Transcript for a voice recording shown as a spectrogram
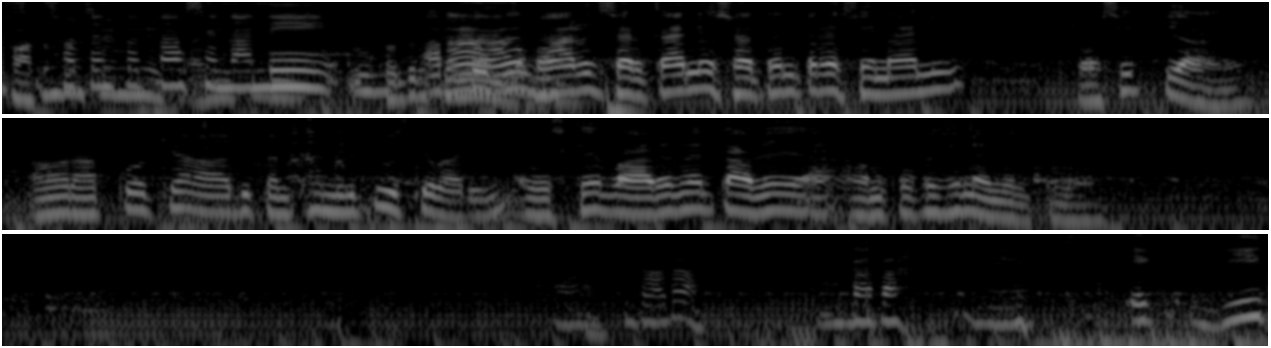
स्वतंत्रता सेनानी हाँ हाँ भारत सरकार ने स्वतंत्र सेनानी घोषित किया है। और आपको क्या अभी तनख्वाह मिलती है उसके बारे में? उसके बारे में तो अभी हमको कुछ नहीं मिलती है। हाँ, दादा बाबा ये एक गीत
